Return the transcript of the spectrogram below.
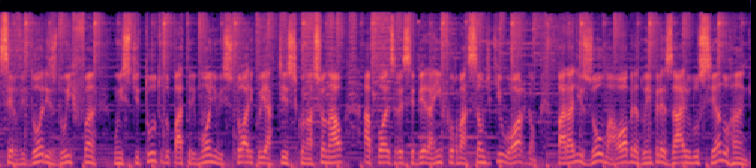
servidores do IFAM, o Instituto do Patrimônio Histórico e Artístico Nacional, após receber a informação de que o órgão paralisou uma obra do empresário Luciano Hang.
